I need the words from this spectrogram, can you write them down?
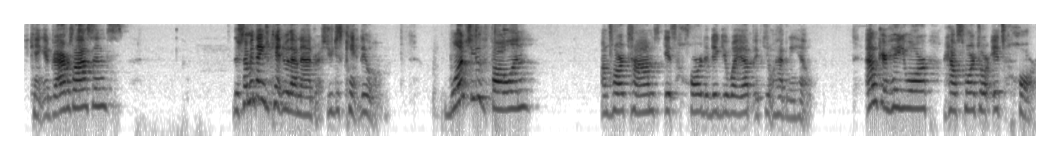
You can't get a driver's license. There's so many things you can't do without an address. You just can't do them. Once you've fallen on hard times, it's hard to dig your way up if you don't have any help. I don't care who you are or how smart you are. It's hard.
